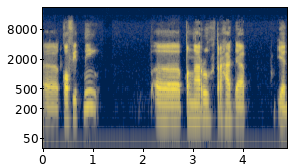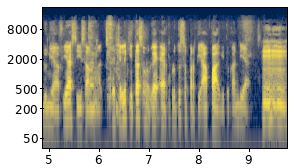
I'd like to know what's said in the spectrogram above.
eh, covid nih eh, pengaruh terhadap ya dunia aviasi sama especially kita sebagai air crew tuh seperti apa gitu kan dia. Mm-mm.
